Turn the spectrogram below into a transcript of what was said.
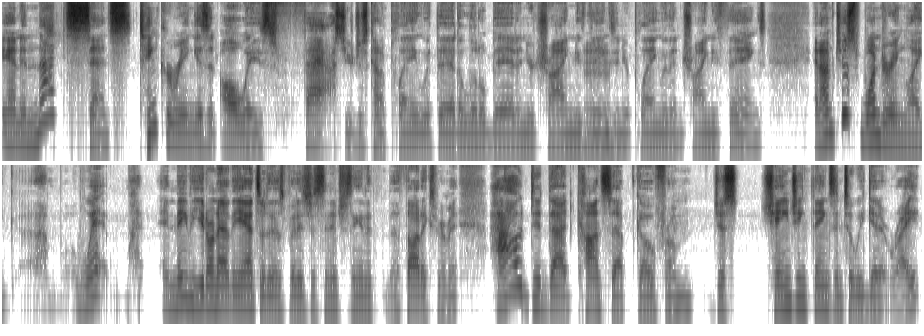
And in that sense, tinkering isn't always fast. You're just kind of playing with it a little bit and you're trying new things and you're playing with it and trying new things. And I'm just wondering, like, uh, when, and maybe you don't have the answer to this, but it's just an interesting a thought experiment. How did that concept go from just changing things until we get it right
